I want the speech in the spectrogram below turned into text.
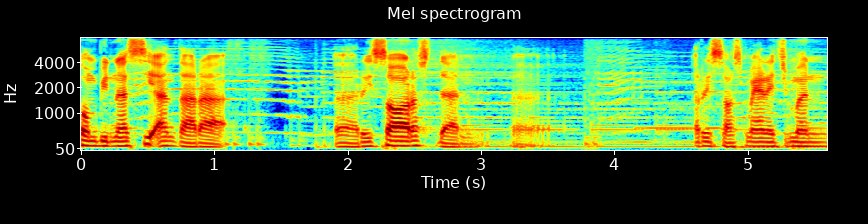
Kombinasi antara uh, resource dan uh, resource management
